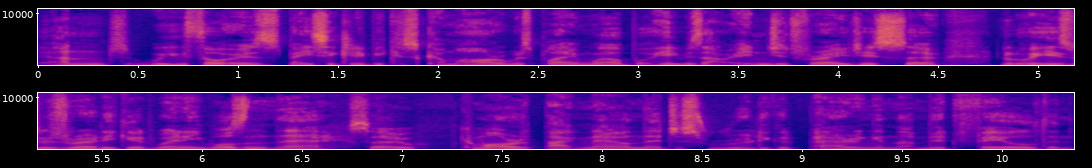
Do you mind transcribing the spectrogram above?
And we thought it was basically because Kamara was playing well, but he was out injured for ages. So Luiz was really good when he wasn't there. So Kamara's back now, and they're just really good pairing in that midfield. And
